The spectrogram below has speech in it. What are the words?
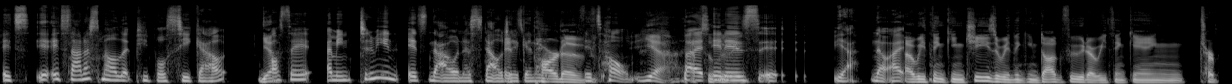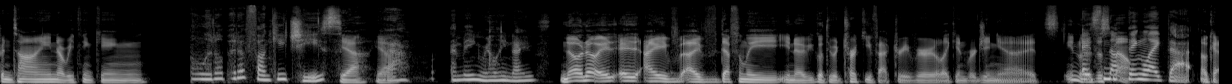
it's it's not a smell that people seek out. Yeah. I'll say. I mean, to me, it's now a nostalgic It's and it- part of it's home. Yeah. But absolutely. it is, it, yeah. No, I Are we thinking cheese? Are we thinking dog food? Are we thinking turpentine? Are we thinking a little bit of funky cheese. yeah, yeah. I'm being really nice. No, no. It, it, I've I've definitely you know if you go through a turkey factory, if you're like in Virginia, it's you know it's a smell. nothing like that. Okay.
